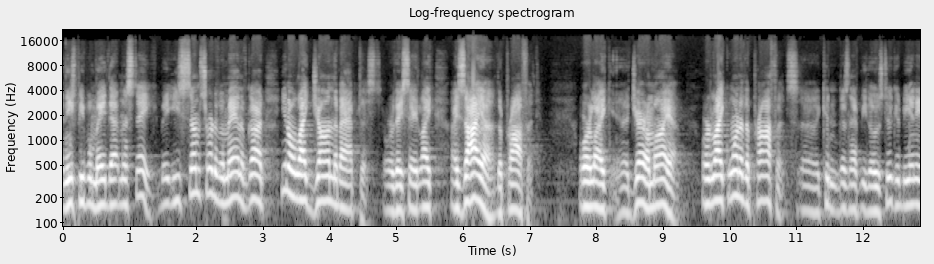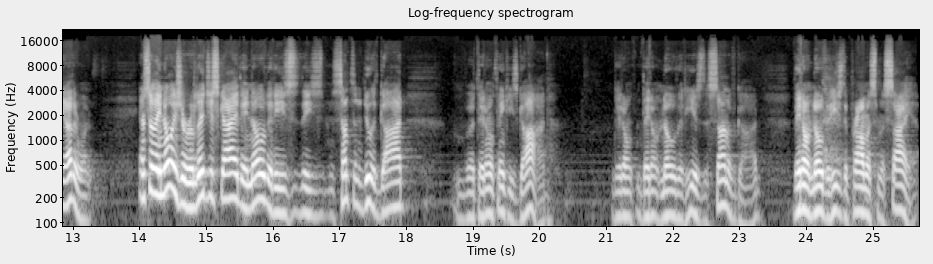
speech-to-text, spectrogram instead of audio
And these people made that mistake. But he's some sort of a man of God, you know, like John the Baptist, or they say like Isaiah the prophet, or like uh, Jeremiah, or like one of the prophets. Uh, it doesn't have to be those two, it could be any other one. And so they know he's a religious guy. They know that he's, he's something to do with God, but they don't think he's God. They don't, they don't know that he is the Son of God. They don't know that he's the promised Messiah.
